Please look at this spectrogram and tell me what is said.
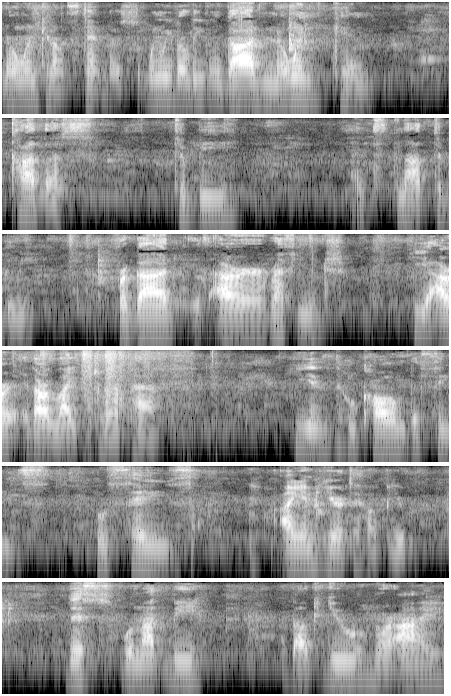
no one can outstand us. When we believe in God, no one can cause us to be and not to be. For God is our refuge. He our, is our light to our path. He is who calms the seas, who says, I am here to help you. This will not be about you nor I.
